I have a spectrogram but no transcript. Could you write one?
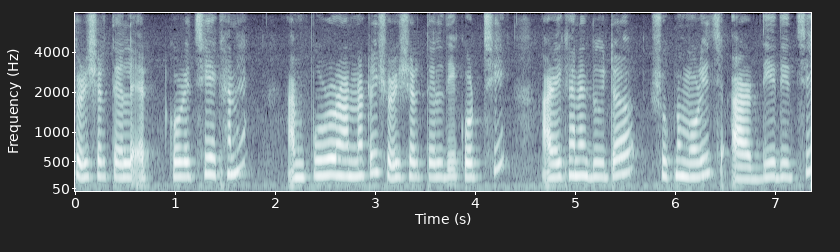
সরিষার তেল অ্যাড করেছি এখানে। আমি পুরো রান্নাটাই সরিষার তেল দিয়ে করছি। আর এখানে দুইটা শুকনো মরিচ আর দিয়ে দিচ্ছি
